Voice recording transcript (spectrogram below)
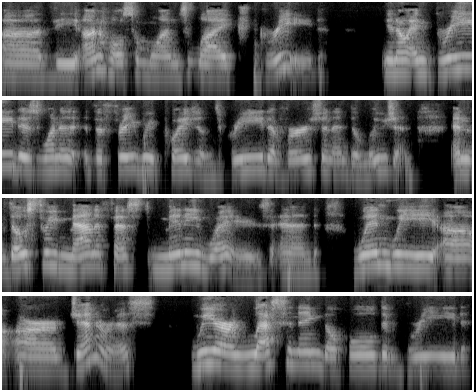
uh, the unwholesome ones like greed you know and greed is one of the three root poisons greed aversion and delusion and those three manifest many ways and when we uh, are generous we are lessening the hold of greed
